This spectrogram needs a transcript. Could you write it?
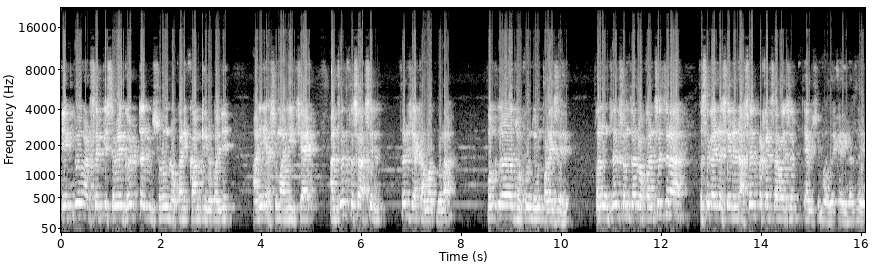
एकमेव अडचण की सगळे गट विसरून लोकांनी काम केलं पाहिजे. आणि अशी माझी इच्छा आहे. आणि जर तसं असेल तरच या कामात मला मग झोकून देऊन पडायचं आहे. पण जर समजा लोकांचं जर तसं काही नसेल आणि अशाच प्रकारे चालवायचं त्याविषयी माझा काही इलाज नाही.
